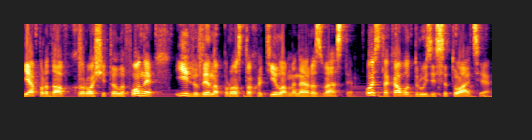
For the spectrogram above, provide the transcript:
я продав хороші телефони, і людина просто хотіла мене розвести. Ось така от, друзі, ситуація.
